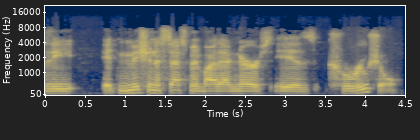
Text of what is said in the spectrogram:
the admission assessment by that nurse is crucial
